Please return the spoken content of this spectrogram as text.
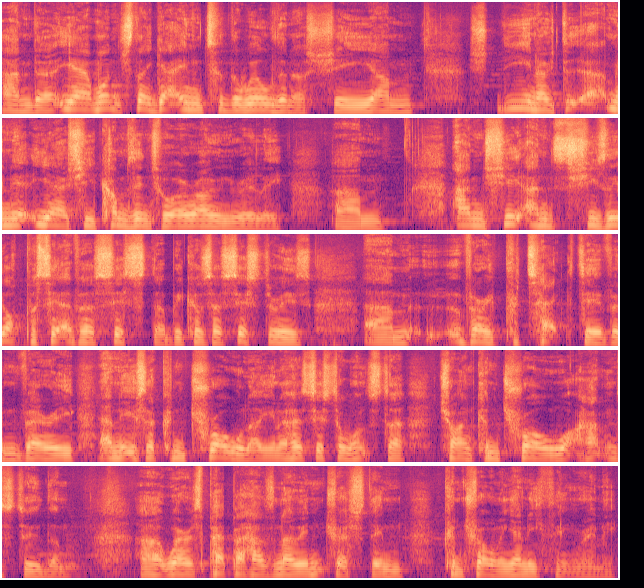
And uh, yeah, once they get into the wilderness, she, um, she, you know, I mean, yeah, she comes into her own really. Um, and she and she's the opposite of her sister because her sister is um, very protective and very and is a controller. You know, her sister wants to try and control what happens to them, uh, whereas Pepper has no interest in controlling anything really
